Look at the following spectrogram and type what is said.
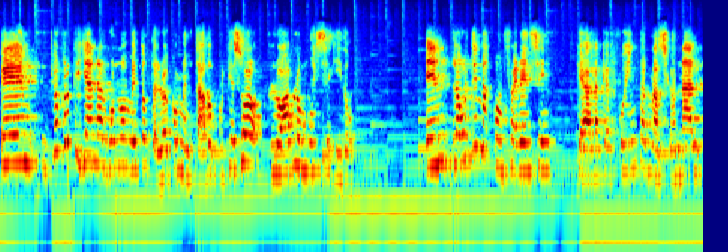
Em, yo creo que ya en algún momento te lo he comentado porque eso lo hablo muy seguido. En la última conferencia que a la que fui internacional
